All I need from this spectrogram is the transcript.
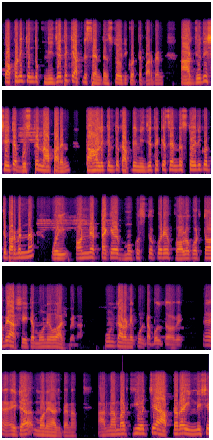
তখনই কিন্তু নিজে থেকে আপনি সেন্টেন্স তৈরি করতে পারবেন। আর যদি সেইটা বুঝতে না পারেন তাহলে কিন্তু আপনি নিজে থেকে সেন্টেন্স তৈরি করতে পারবেন না। ওই অন্যেরটাকে মুখস্থ করে ফলো করতে হবে আর সেইটা মনেও আসবে না। কোন কারণে কোনটা বলতে হবে? হ্যাঁ এটা মনে আসবে না। আর নাম্বার থ্রি হচ্ছে আপনারা ইংলিশে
